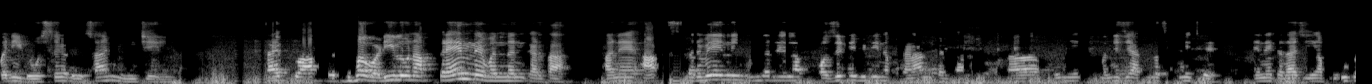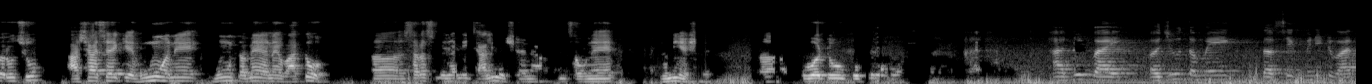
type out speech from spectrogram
બની ડોસે ડોસાની નીચેલી. સાહેબ, તો આપ બધા વડીલોના પ્રેમને વંદન કરતા અને આપ સર્વેની અંદર રહેલા પોઝિટિવિટીને પ્રણામ કરતા. મને જે આટલો સમય છે, એને કદાચ અહીંયા પૂરું કરું છું. આશા છે કે હું અને હું, તમે અને વાતો સરસ મજાની ચાલી હશે અને આપણે સૌને ગમી હશે. ઓવર ટુ હાર્દિકભાઈ હજુ તમે દસેક મિનિટ વાત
